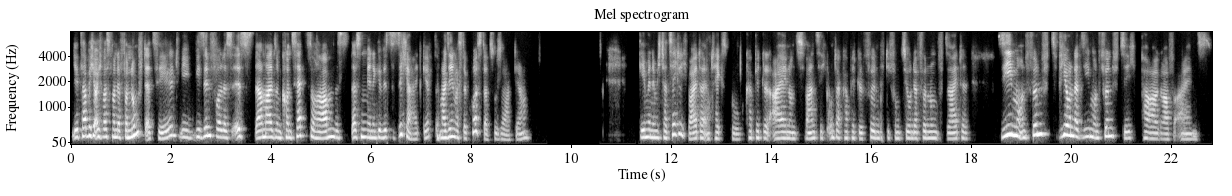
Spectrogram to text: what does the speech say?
Jetzt habe ich euch was von der Vernunft erzählt, wie, wie sinnvoll es ist, da mal so ein Konzept zu haben, das, das mir eine gewisse Sicherheit gibt. Mal sehen, was der Kurs dazu sagt, ja. gehen wir nämlich tatsächlich weiter im Textbuch, Kapitel 21, unter Kapitel 5, die Funktion der Vernunft, Seite 57, 457, Paragraph 1.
